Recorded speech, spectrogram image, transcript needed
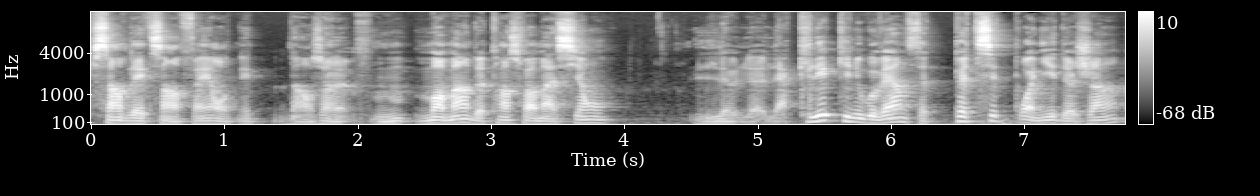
qui semble être sans fin. On est dans un moment de transformation. la clique qui nous gouverne, cette petite poignée de gens,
